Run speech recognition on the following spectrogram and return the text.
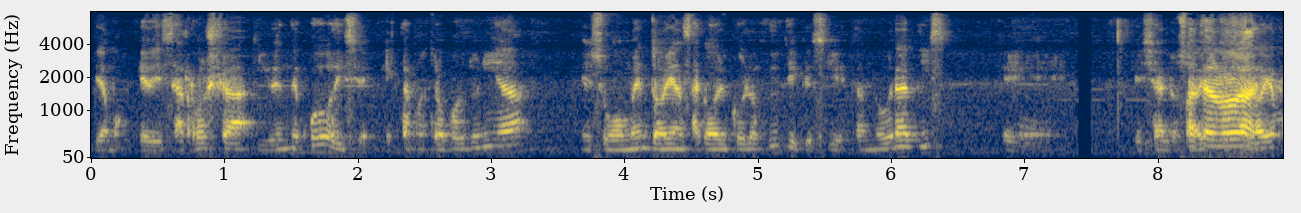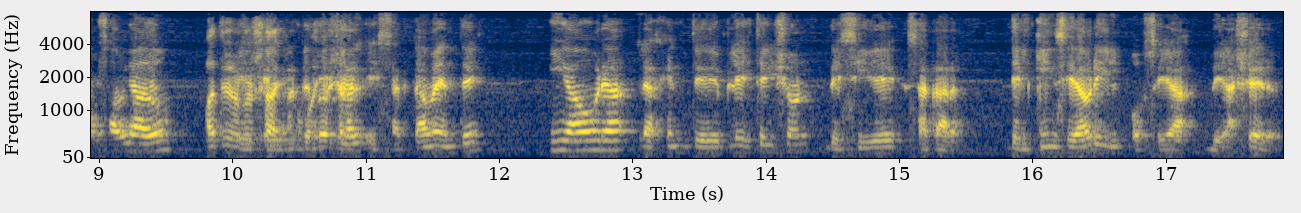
digamos, que desarrolla y vende juegos, dice, esta es nuestra oportunidad. En su momento habían sacado el Call of Duty, que sigue estando gratis, eh, que ya lo, ya Royale. habíamos hablado. Battle Royale, Battle como Royale, dije. exactamente. Y ahora la gente de PlayStation decide sacar del 15 de abril, o sea, de ayer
